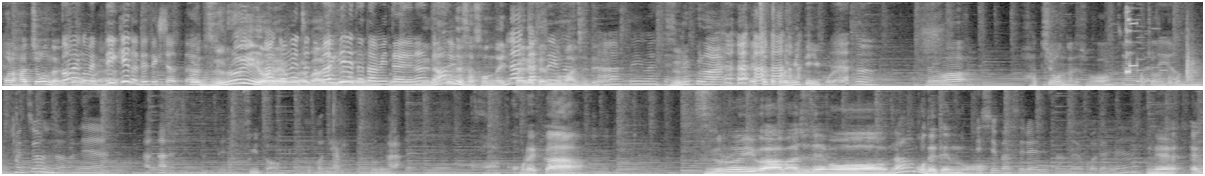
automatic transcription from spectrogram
この八女でしょごめんごめんこれ。ディケード出てきちゃった。これずるいよねあごめんこれちょっと紛れてたみたいで。なんねなんでさそんないっぱい入れてんのマジで。あすいません。ずるくない？えちょっとこれ見ていい？これ。こうん。れは八女でしょ？八女どこにいるの八女はね。ああ待って。過ぎたここね。どれ？ほら、ここれか。ずるいわマジでもう。何個出てんうん、の？石橋蓮司さんの横でねねえね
